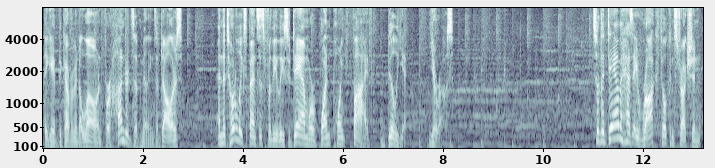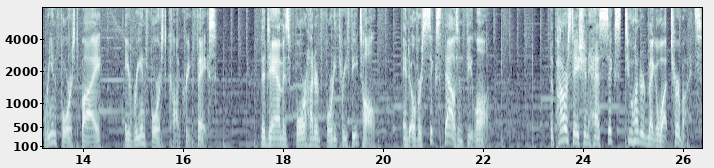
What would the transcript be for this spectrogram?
They gave the government a loan for hundreds of millions of dollars, and the total expenses for the Ilisu Dam were 1.5 billion euros. So the dam has a rock fill construction reinforced by a reinforced concrete face. The dam is 443 feet tall and over 6,000 feet long. The power station has six 200 megawatt turbines.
